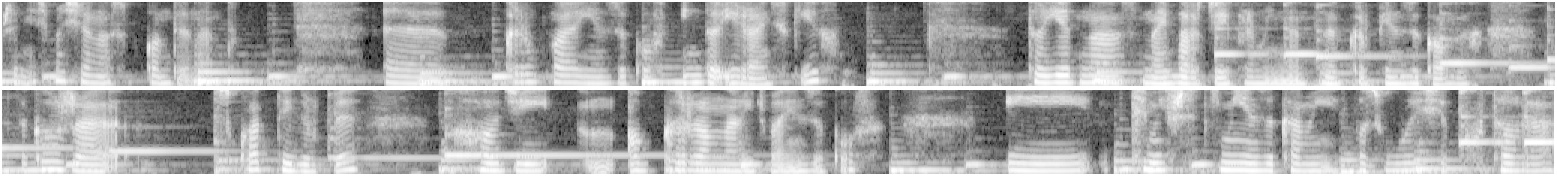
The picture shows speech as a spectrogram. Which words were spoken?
Przenieśmy się na subkontynent. E, grupa języków indoirańskich to jedna z najbardziej prominentnych grup językowych, dlatego że w skład tej grupy wchodzi mm, ogromna liczba języków i tymi wszystkimi językami posługuje się półtora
